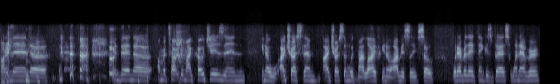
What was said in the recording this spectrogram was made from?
and then uh, and then uh, I'm gonna talk to my coaches, and you know I trust them. I trust them with my life, you know, obviously. So whatever they think is best, whenever,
